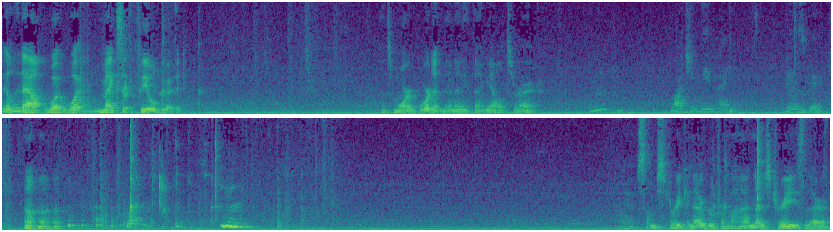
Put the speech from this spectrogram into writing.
Fill it out. What what makes it feel good? That's more important than anything else, right? Mm-hmm. Watching you paint feels good. I have some streaking over from behind those trees there.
